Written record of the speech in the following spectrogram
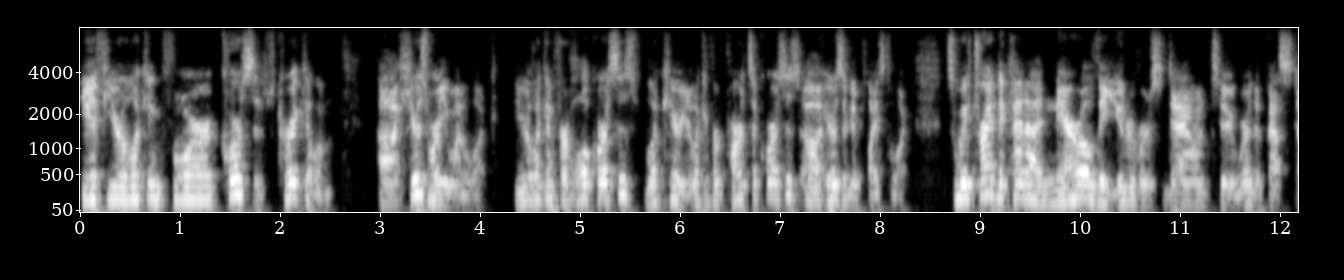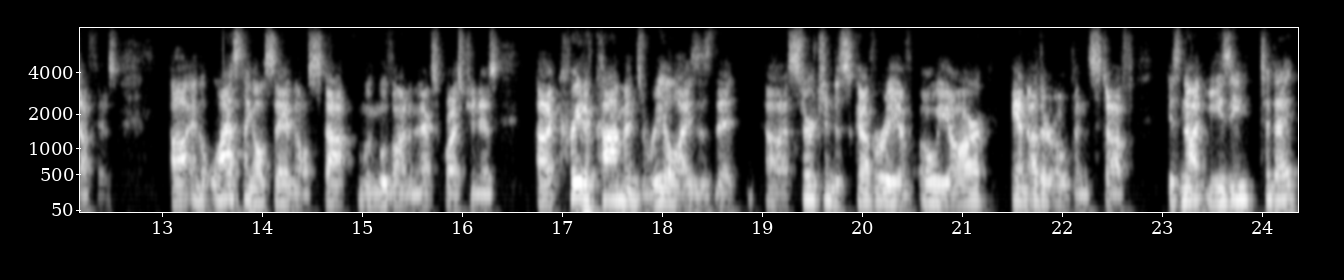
If you're looking for courses, curriculum, uh, here's where you want to look. You're looking for whole courses, look here. You're looking for parts of courses, oh, here's a good place to look. So we've tried to kind of narrow the universe down to where the best stuff is. Uh, and the last thing I'll say, and then I'll stop we move on to the next question, is uh, Creative Commons realizes that uh, search and discovery of OER and other open stuff is not easy today.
